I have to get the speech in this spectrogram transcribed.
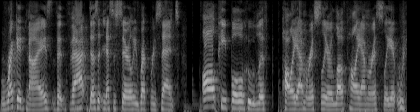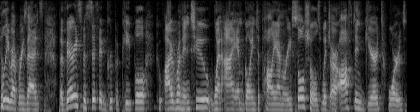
recognize that that doesn't necessarily represent all people who live polyamorously or love polyamorously. It really represents the very specific group of people who I run into when I am going to polyamory socials, which are often geared towards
